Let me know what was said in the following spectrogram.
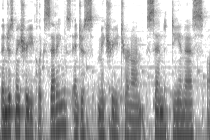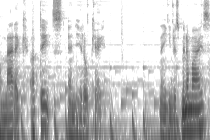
Then just make sure you click settings and just make sure you turn on send DNS-O-Matic updates and hit OK. Then you can just minimize.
